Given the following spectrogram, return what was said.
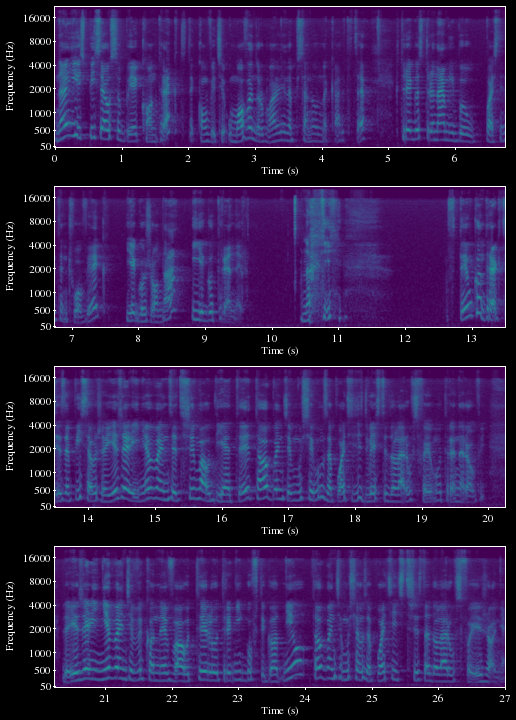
No i spisał sobie kontrakt, taką wiecie, umowę normalnie napisaną na kartce, którego stronami był właśnie ten człowiek, jego żona i jego trener. No i w tym kontrakcie zapisał, że jeżeli nie będzie trzymał diety, to będzie musiał zapłacić 200 dolarów swojemu trenerowi. Że jeżeli nie będzie wykonywał tylu treningów w tygodniu, to będzie musiał zapłacić 300 dolarów swojej żonie.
